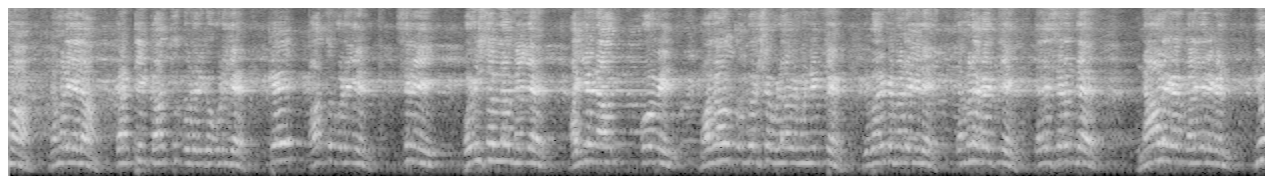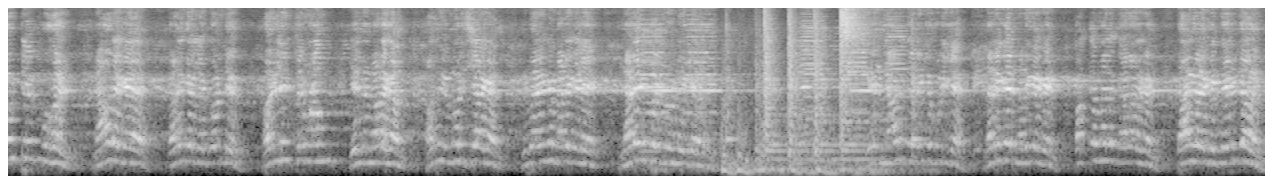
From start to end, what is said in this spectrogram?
நாமா நம்மளை எல்லாம் கட்டி காத்துக் கொண்டிருக்கக்கூடிய கே. ஆத்துக்குடியில் ஸ்ரீ பொய்சொல்ல மெய்யர் ஐயனார் கோவில் மகா கும்பேஷ விழாவை முன்னிட்டு இவருக்கு மேடையிலே தமிழகத்தில் தலை சிறந்த நாடக கலைஞர்கள் யூடியூப் புகழ் நாடக கலைஞர்களை கொண்டு பள்ளி திருமணம் என்ற நாடகம் அது விமர்சையாக இவரங்க மேடையிலே நடைபெற்று கொண்டிருக்கிறது. நாட்டில் நடிகர் நடிகைகள் பக்கமேலக்காரர்கள் தாங்களுக்கு தெரிந்தாலும்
